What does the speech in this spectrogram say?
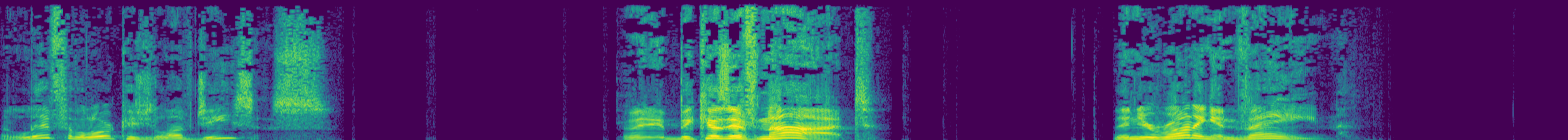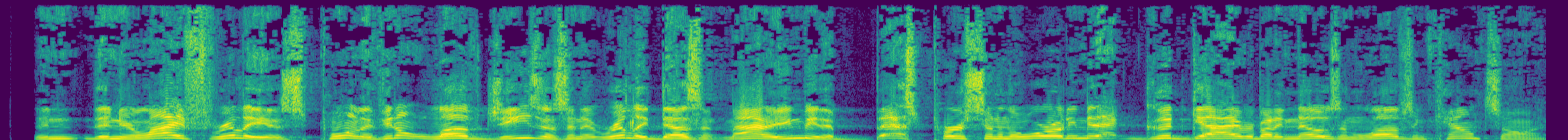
but live for the Lord because you love Jesus. I mean, because if not, then you're running in vain then, then your life really is pointless. If you don't love Jesus, and it really doesn't matter, you can be the best person in the world, you can be that good guy everybody knows and loves and counts on.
